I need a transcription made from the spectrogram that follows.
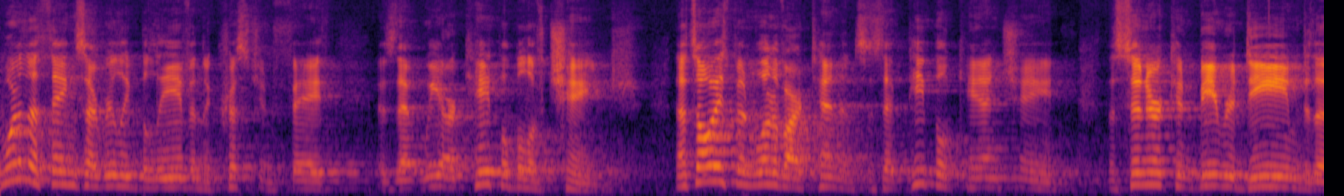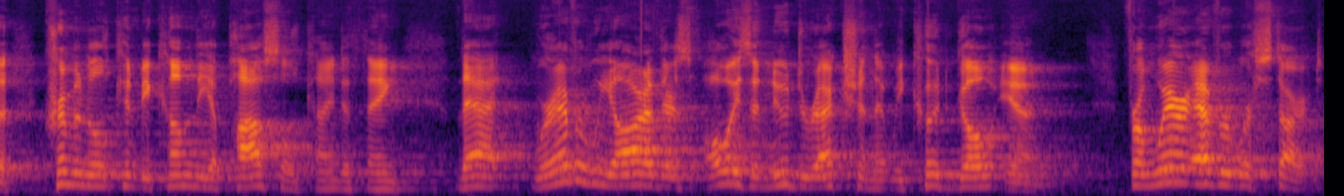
one of the things I really believe in the Christian faith is that we are capable of change. That's always been one of our tenets is that people can change. The sinner can be redeemed, the criminal can become the apostle kind of thing that wherever we are, there's always a new direction that we could go in from wherever we start.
